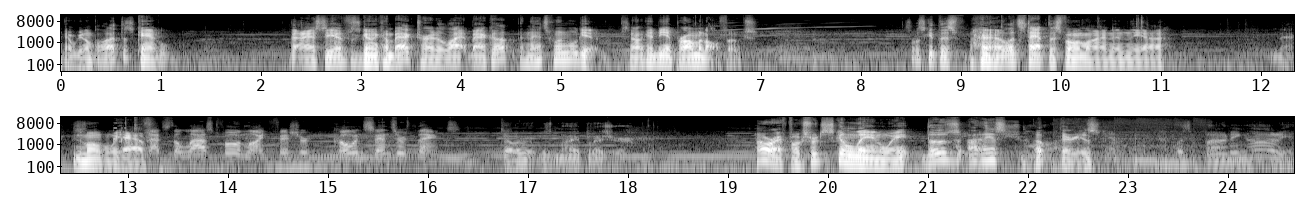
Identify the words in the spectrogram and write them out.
Now we're going to blow out this candle. The ISDF is going to come back, try to light back up, and that's when we'll get him. It's not going to be a problem at all, folks. So let's get this, let's tap this phone line in the, uh, in the moment we have. That's the last phone line, Fisher. Coen sends her thanks. Tell her it was my pleasure. Alright, folks, we're just going to lay in wait. Those IS... Oh, there he is. was burning earlier.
